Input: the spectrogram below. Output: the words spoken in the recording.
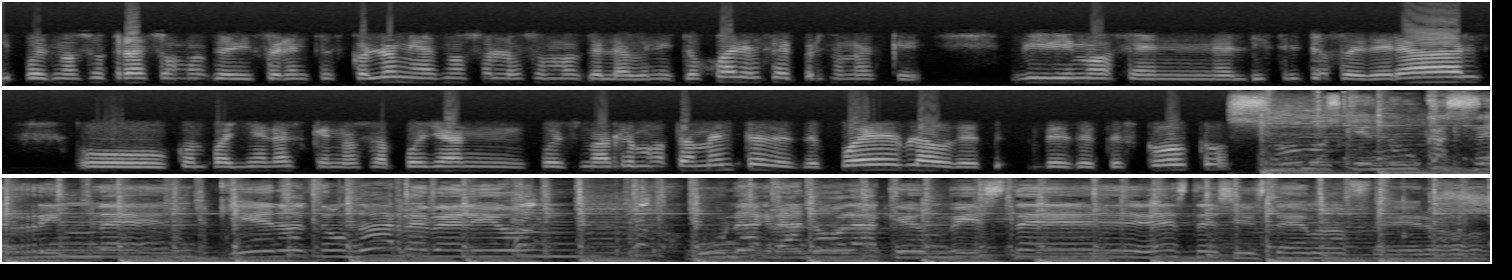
y pues nosotras somos de diferentes colonias, no solo somos de la Benito Juárez, hay personas que vivimos en el Distrito Federal o compañeras que nos apoyan pues más remotamente desde Puebla o de, desde Texcoco. Somos quien nunca se rinde, quien hace una rebelión, una gran ola que embiste este sistema feroz.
